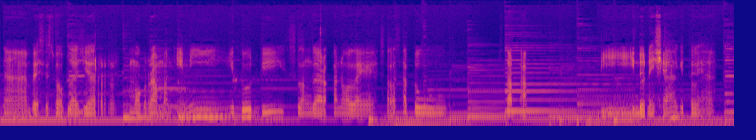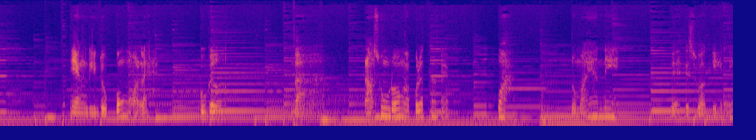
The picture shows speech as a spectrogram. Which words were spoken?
Nah, beasiswa belajar pemrograman ini itu diselenggarakan oleh salah satu startup di Indonesia gitu ya, yang didukung oleh Google. Nah, langsung dong aku lihat kan kayak, wah, lumayan nih beasiswa gini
